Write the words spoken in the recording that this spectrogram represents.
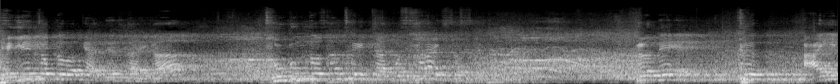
100일 정도밖에 안 되는 아이가 조금도 상처 입지 않고 살아 있었어요. 그런데 그 아이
